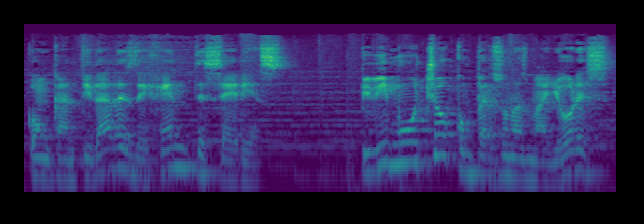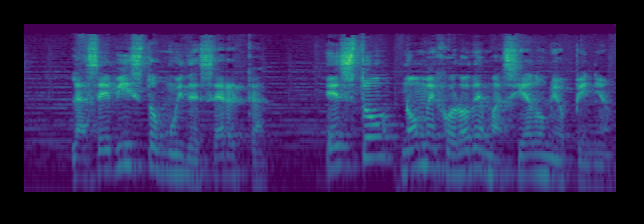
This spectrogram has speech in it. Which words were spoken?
con cantidades de gente serias. Viví mucho con personas mayores, las he visto muy de cerca. Esto no mejoró demasiado mi opinión.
